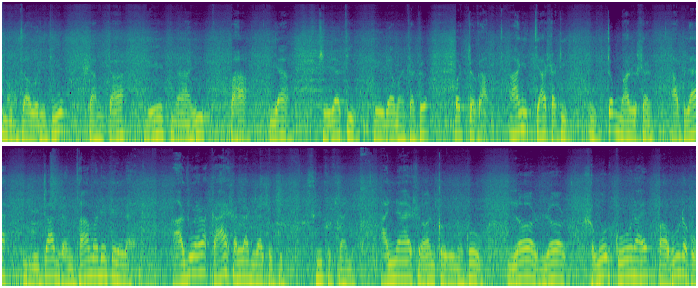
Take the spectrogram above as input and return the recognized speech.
मुद्द्यावर येतील सांगता येत नाही. पहा या खेड्यातील खेड्या माणसाचं पटतं का आणि त्यासाठी उत्तम मार्गदर्शन आपल्या गीता ग्रंथामध्ये केलेलं आहे. अर्जुनाला काय सल्ला दिला शेवटी? श्रीकृष्णाने अन्याय सहन करू नको. लढ लढ. समोर कोण आहे पाहू नको.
